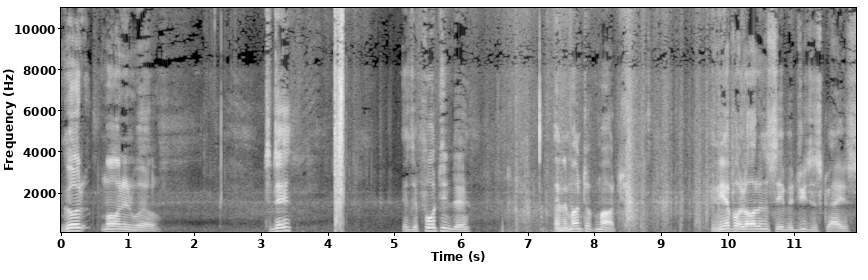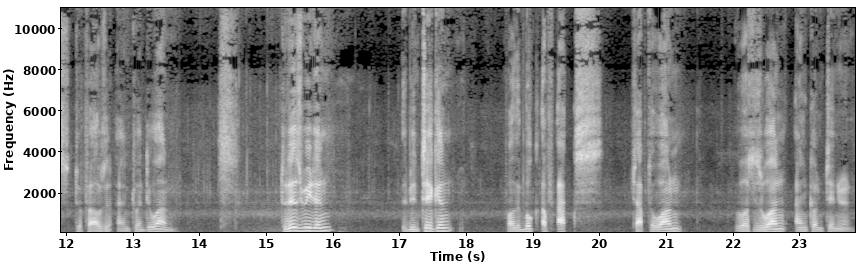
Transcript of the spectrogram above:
Good morning, world. Today is the 14th day in the month of March in the year of our Lord and Savior Jesus Christ 2021. Today's reading has been taken from the book of Acts, chapter 1, verses 1 and continuing.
